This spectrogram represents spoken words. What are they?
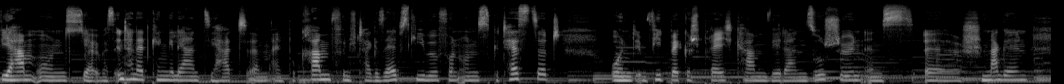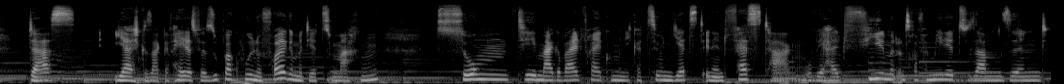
Wir haben uns ja übers Internet kennengelernt. Sie hat ähm, ein Programm Fünf Tage Selbstliebe von uns getestet und im Feedbackgespräch kamen wir dann so schön ins äh, Schnaggeln, dass ja ich gesagt habe, hey, das wäre super cool, eine Folge mit dir zu machen zum Thema gewaltfreie Kommunikation jetzt in den Festtagen, wo wir halt viel mit unserer Familie zusammen sind,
